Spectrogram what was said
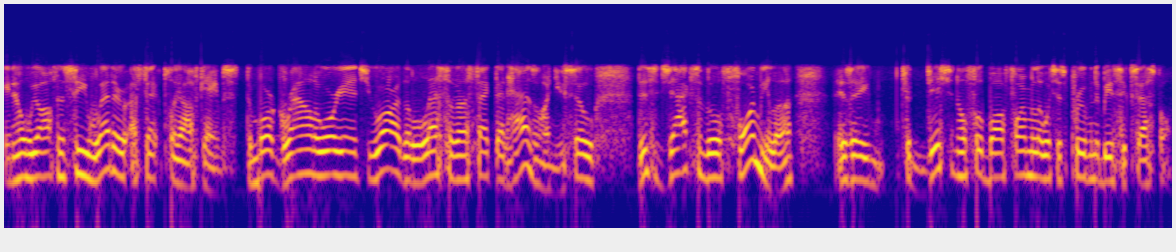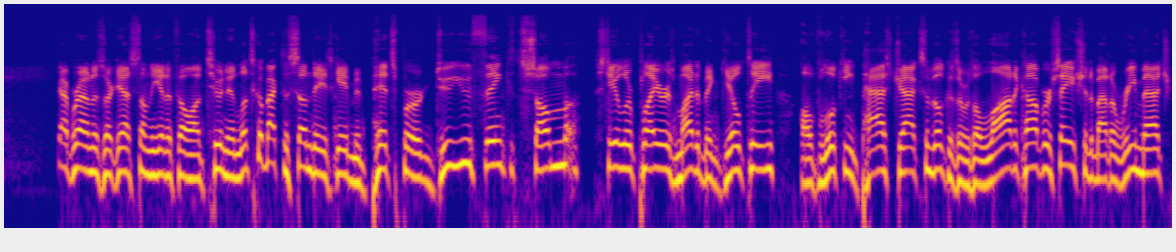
You know, we often see weather affect playoff games. The more ground-oriented you are, the less of an effect that has on you. So this Jacksonville formula is a traditional football formula which has proven to be successful. Guy Brown is our guest on the NFL on TuneIn. Let's go back to Sunday's game in Pittsburgh. Do you think some Steeler players might have been guilty of looking past Jacksonville because there was a lot of conversation about a rematch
